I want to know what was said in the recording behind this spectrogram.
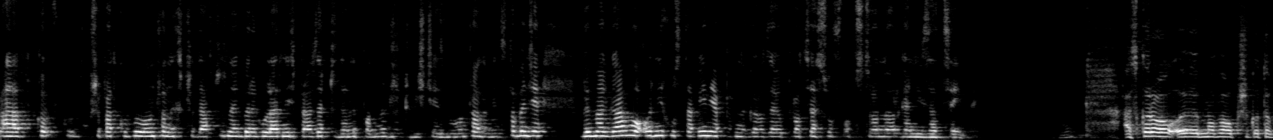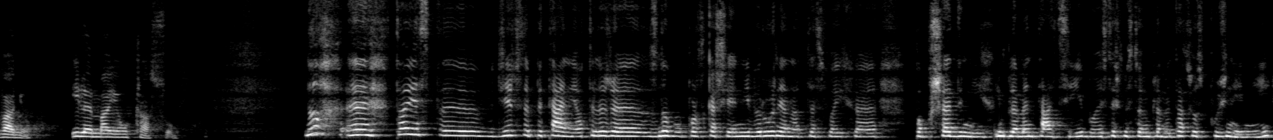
a w, w, w przypadku wyłączonych sprzedawców jakby regularnie sprawdzać, czy dany podmiot rzeczywiście jest wyłączony, więc to będzie wymagało od nich ustawienia pewnego rodzaju procesów od strony organizacyjnej. A skoro mowa o przygotowaniu, ile mają czasu? No, e, to jest e, wdzięczne pytanie, o tyle, że znowu Polska się nie wyróżnia na tle swoich e, poprzednich implementacji, bo jesteśmy z tą implementacją spóźnieni.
